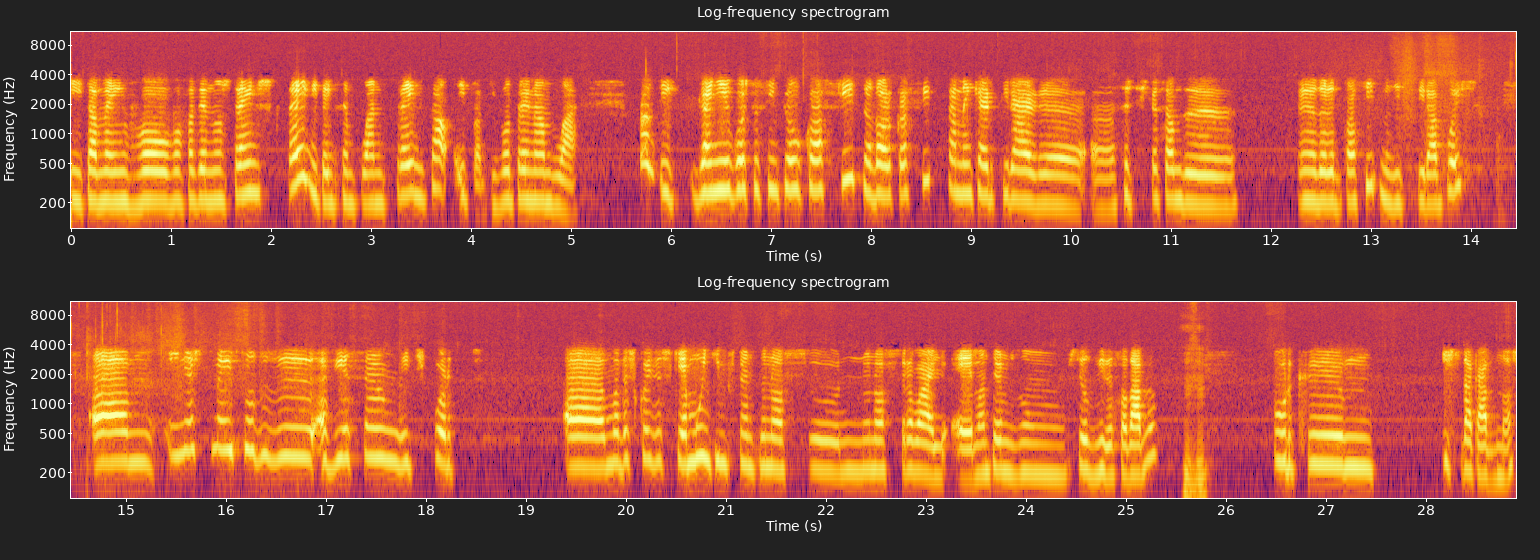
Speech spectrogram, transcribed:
e também vou, vou fazendo uns treinos que tenho e tenho sempre plano de treino e tal, e pronto, e vou treinando lá. Pronto, e ganhei o gosto assim pelo CrossFit, adoro CrossFit, também quero tirar uh, a certificação de treinadora de CrossFit, mas isso tirar depois. Um, e neste meio todo de aviação e desporto, uh, uma das coisas que é muito importante no nosso, no nosso trabalho é mantermos um estilo de vida saudável, uhum. porque hum, isto dá cabo de nós,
